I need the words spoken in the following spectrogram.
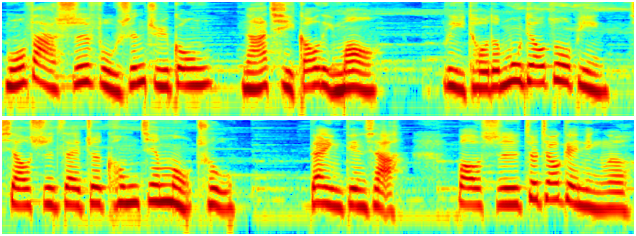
魔法师俯身鞠躬。拿起高礼帽，里头的木雕作品消失在这空间某处。丹影殿下，宝石就交给您了。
